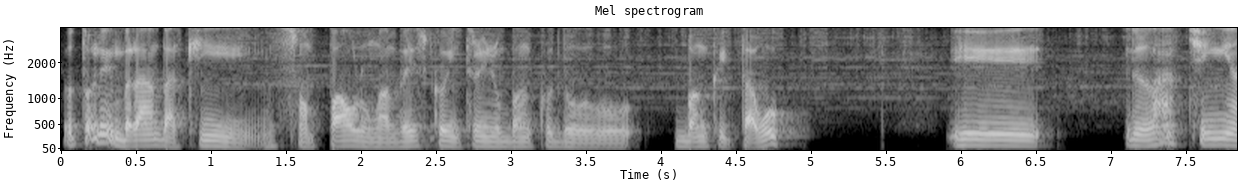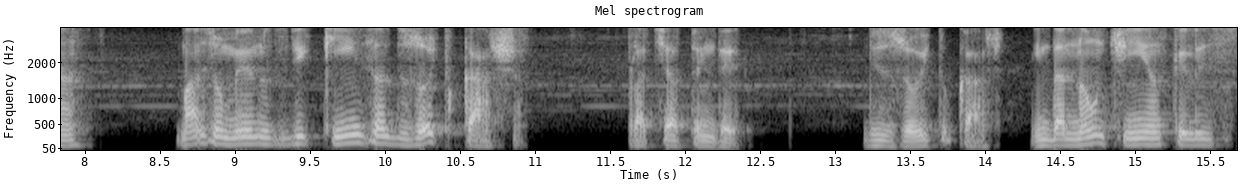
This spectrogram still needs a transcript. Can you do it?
Eu estou lembrado aqui em São Paulo, uma vez que eu entrei no banco do Banco Itaú, e lá tinha mais ou menos de 15 a 18 caixas para te atender. 18 caixas. Ainda não tinha aqueles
